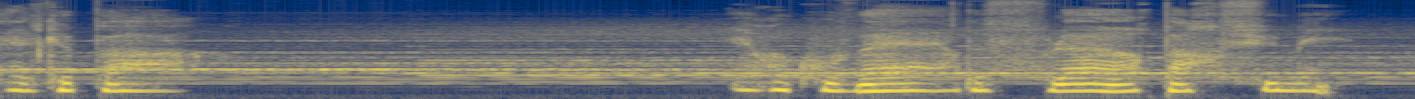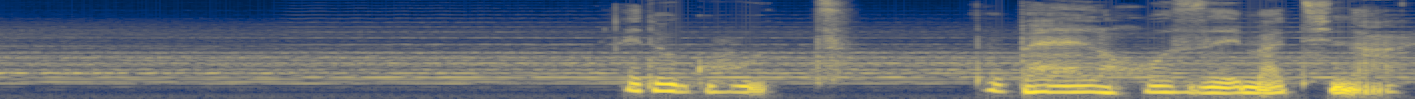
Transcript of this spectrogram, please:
quelque part, est recouvert de fleurs parfumées. Et de gouttes de belles rosées matinales.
